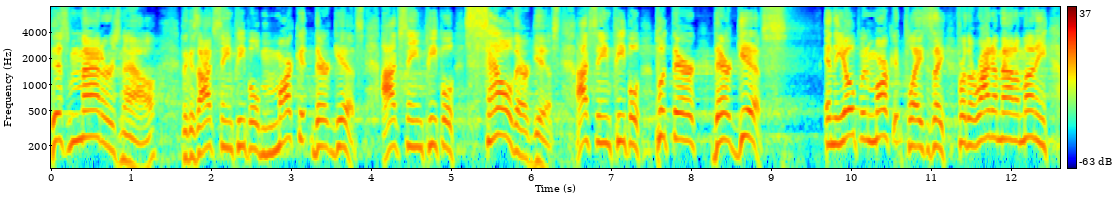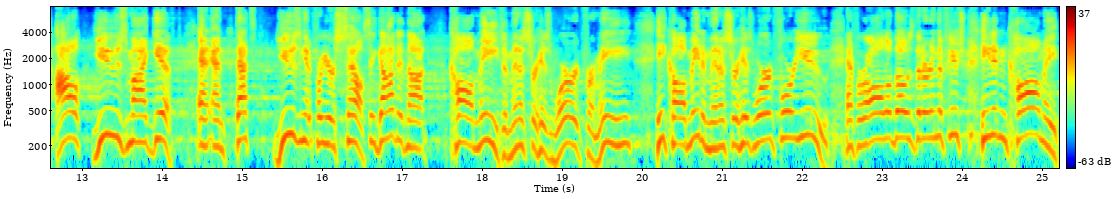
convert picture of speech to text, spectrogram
This matters now because I've seen people market their gifts. I've seen people sell their gifts. I've seen people put their, their gifts in the open marketplace and say, for the right amount of money, I'll use my gift. And, and that's using it for yourself. See, God did not call me to minister His word for me. He called me to minister His word for you and for all of those that are in the future. He didn't call me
